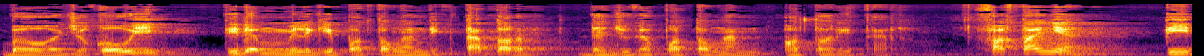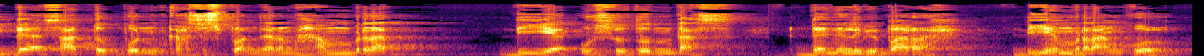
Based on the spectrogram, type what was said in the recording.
bahwa Jokowi tidak memiliki potongan diktator dan juga potongan otoriter. Faktanya, tidak satupun kasus pelanggaran HAM berat dia usut tuntas. Dan yang lebih parah, dia merangkul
